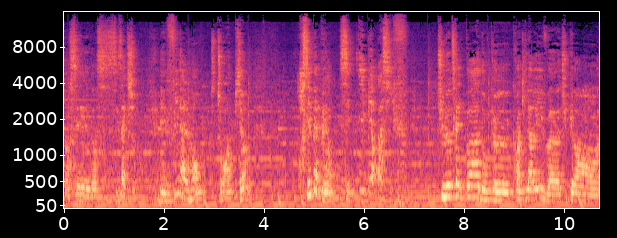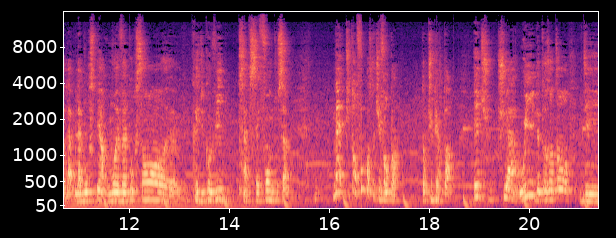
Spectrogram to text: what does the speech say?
dans, ces, dans ces actions. Et finalement, tu auras bien, c'est pépère, c'est hyper passif tu ne traites pas, donc euh, quoi qu'il arrive, euh, tu perds la, bourse perd moins 20%, euh, crise du Covid, ça s'effondre, tout ça. Mais tu t'en fous parce que tu vends pas. Donc tu perds pas. Et tu, as, oui, de temps en temps, des,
